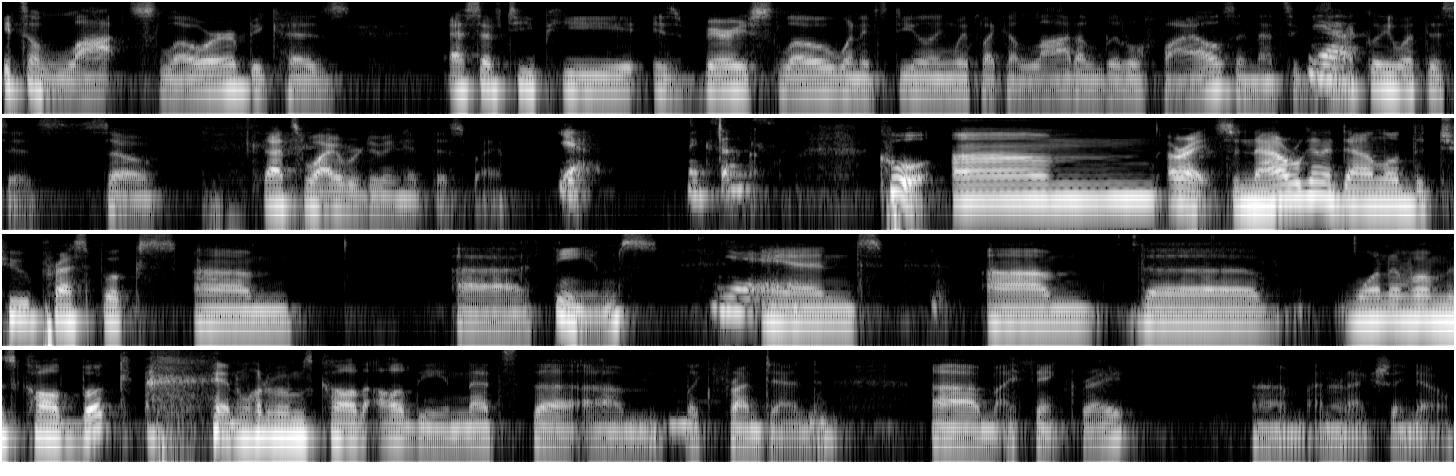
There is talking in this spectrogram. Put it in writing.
It's a lot slower because SFTP is very slow when it's dealing with like a lot of little files, and that's Yeah. exactly what this is. So that's why we're doing it this way. Yeah. Makes sense. Cool. Um, all right, so now we're gonna download the two Pressbooks um, uh, themes, Yeah. and um, the one of them is called Book, and one of them is called Aldine. That's the um, like front end, um, I think, right? Um, I don't actually know.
